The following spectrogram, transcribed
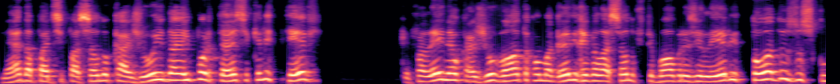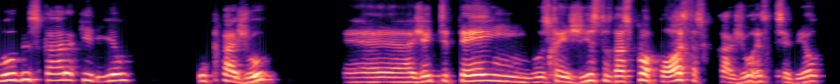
né, da participação do Caju e da importância que ele teve. Que eu falei, né, o Caju volta com uma grande revelação do futebol brasileiro e todos os clubes, cara, queriam o Caju. É, a gente tem os registros das propostas que o Caju recebeu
